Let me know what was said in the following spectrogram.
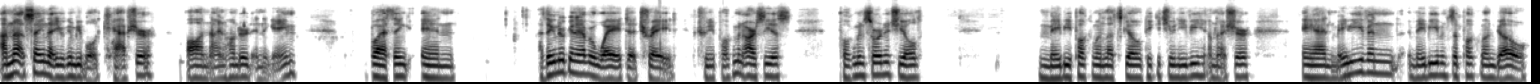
I'm not saying that you're gonna be able to capture all 900 in the game, but I think in I think they're gonna have a way to trade between Pokemon Arceus, Pokemon Sword and Shield, maybe Pokemon Let's Go, Pikachu and Eevee. I'm not sure, and maybe even maybe even some Pokemon Go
